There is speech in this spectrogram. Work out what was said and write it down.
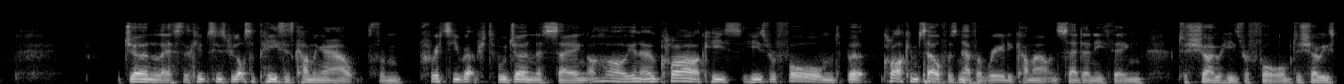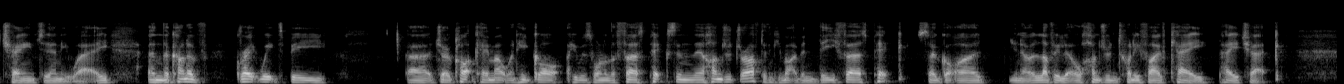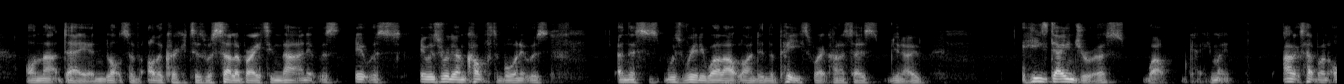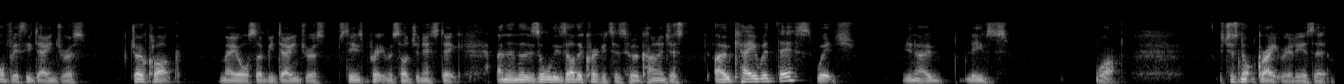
journalists there seems to be lots of pieces coming out from pretty reputable journalists saying oh you know clarke he's he's reformed. But clarke himself has never really come out and said anything to show he's reformed to show he's changed in any way. And the kind of great week to be uh, Joe Clarke came out when he got he was one of the first picks in the 100 draft. I think he might have been the first pick, so got a you know a lovely little 125k paycheck on that day, and lots of other cricketers were celebrating that, and it was it was it was really uncomfortable, and it was and this was really well outlined in the piece where it kind of says you know he's dangerous. Well, okay, he might Alex Hepburn obviously dangerous. Joe Clarke may also be dangerous, seems pretty misogynistic. And then there's all these other cricketers who are kind of just okay with this, which, you know, leaves, well, it's just not great, really, is it?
